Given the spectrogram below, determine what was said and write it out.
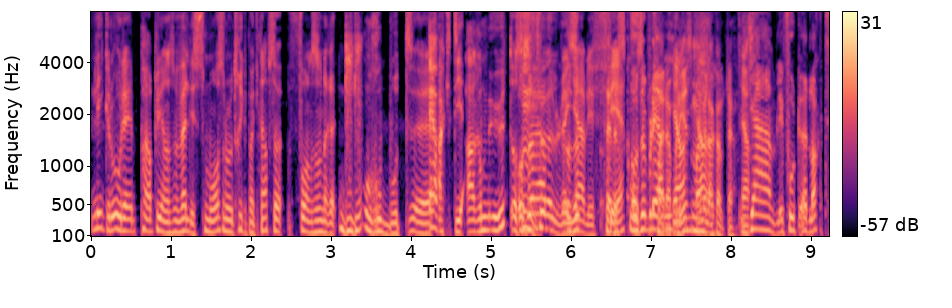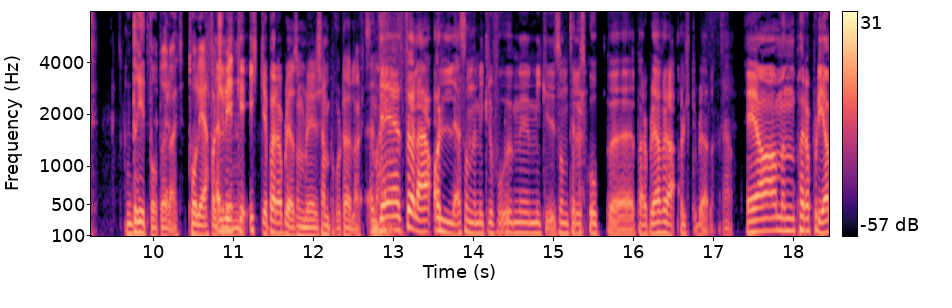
Liker du de paraplyene som er veldig små, så når du trykker på en knapp, så får en sånn robotaktig arm ut, og så Og så- føler du deg jævlig fet. Og så blir jeg- Teleskopparaply, som jeg Ja. ville ha kalt det. Ja. Jævlig fort ødelagt. Dritfort ødelagt. Tåler iallfall Jeg ikke vind. liker ikke paraplyer som blir kjempefort ødelagt. Nei. Det føler jeg alle sånne, mikrofo- sånne teleskopparaplyer føler jeg alltid blir ødelagt. Ja, men paraplyer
